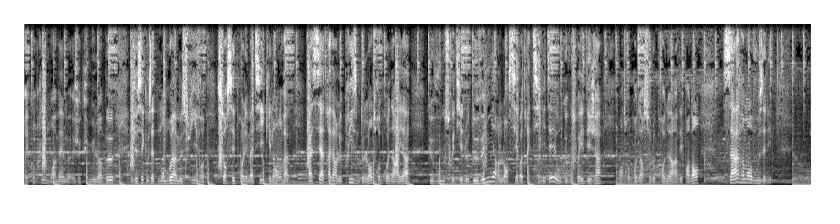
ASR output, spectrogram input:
l'aurez compris, moi-même je cumule un peu. Et je sais que vous êtes nombreux à me suivre sur ces problématiques. Et là on va passer à travers le prisme de l'entrepreneuriat que vous souhaitiez le devenir, lancer votre activité ou que vous soyez déjà entrepreneur, solopreneur, indépendant, ça va vraiment vous aider.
